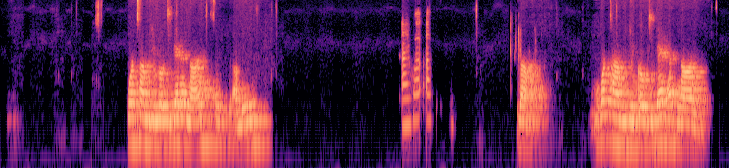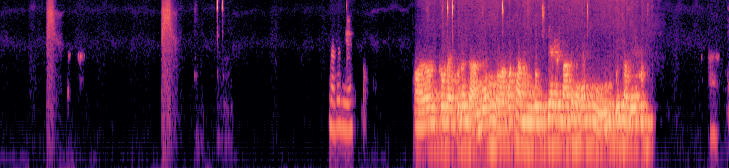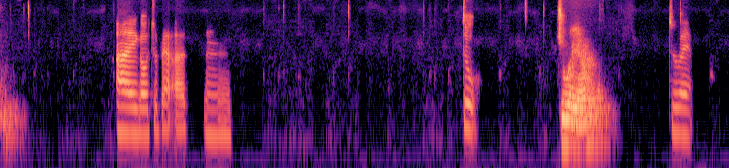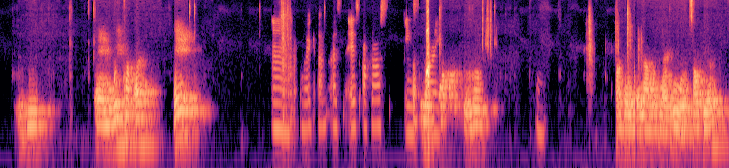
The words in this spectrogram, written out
What time do you go to bed at nine? So, I mean, I woke up no. What time do you go to bed at night? Là cái gì? Trời ơi, câu này cô đơn giản nhé, không ngờ what time do you go to bed at night, tức là em đi ngủ lúc mấy giờ đêm á. I go to bed at um, two 2 a.m. two a.m. Mhm. And wake up at 8 Mm, wake up at eight o'clock in at morning. Ừ. Ok, vậy là một ngày cũng ngủ 6 tiếng.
